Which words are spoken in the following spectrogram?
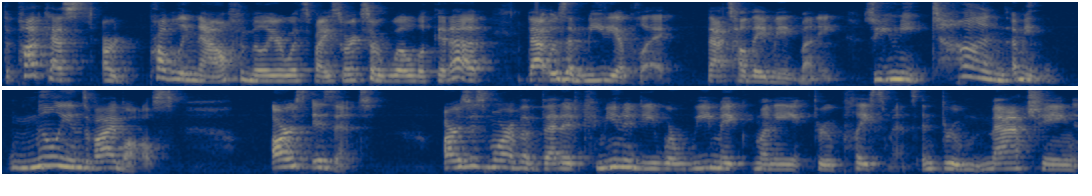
the podcast are probably now familiar with Spiceworks or will look it up. That was a media play. That's how they made money. So you need tons. I mean, millions of eyeballs. Ours isn't. Ours is more of a vetted community where we make money through placements and through matching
